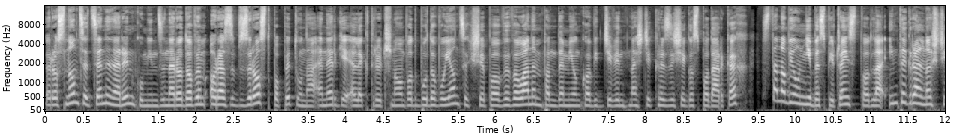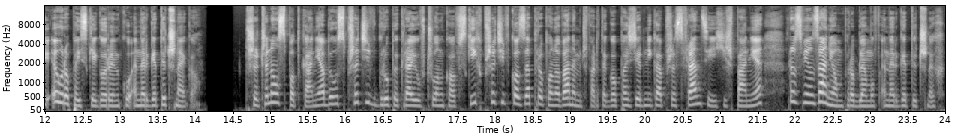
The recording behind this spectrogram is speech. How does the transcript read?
Rosnące ceny na rynku międzynarodowym oraz wzrost popytu na energię elektryczną w odbudowujących się po wywołanym pandemią COVID-19 kryzysie gospodarkach stanowią niebezpieczeństwo dla integralności europejskiego rynku energetycznego. Przyczyną spotkania był sprzeciw grupy krajów członkowskich przeciwko zaproponowanym 4 października przez Francję i Hiszpanię rozwiązaniom problemów energetycznych,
